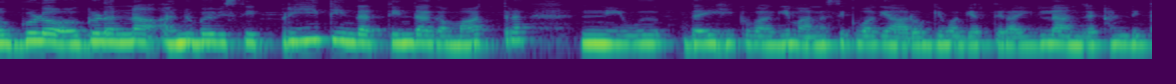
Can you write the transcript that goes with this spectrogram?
ಅಗ್ಗುಳು ಅಗ್ಗುಳನ್ನು ಅನುಭವಿಸಿ ಪ್ರೀತಿಯಿಂದ ತಿಂದಾಗ ಮಾತ್ರ ನೀವು ದೈಹಿಕವಾಗಿ, ಮಾನಸಿಕವಾಗಿ ಆರೋಗ್ಯವಾಗಿರ್ತೀರ? ಇಲ್ಲ ಅಂದರೆ ಖಂಡಿತ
